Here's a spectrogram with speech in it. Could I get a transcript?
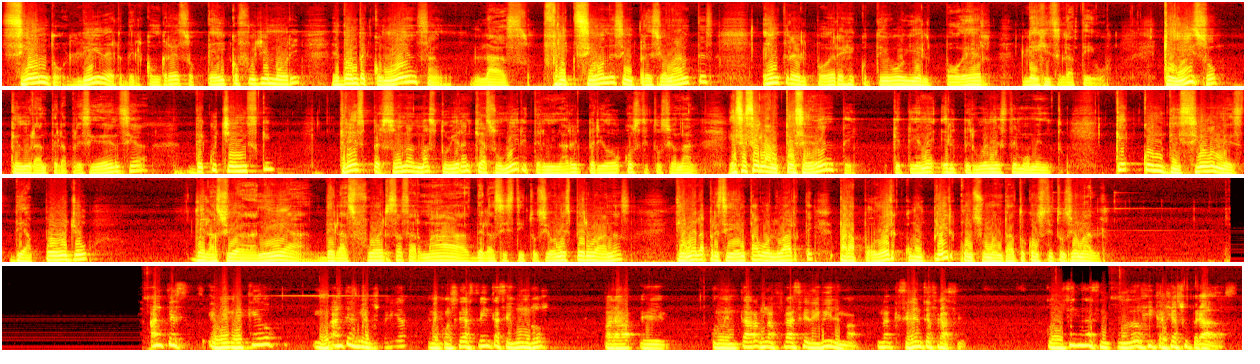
siendo líder del Congreso Keiko Fujimori, es donde comienzan las fricciones impresionantes entre el Poder Ejecutivo y el Poder Legislativo, que hizo durante la presidencia de Kuczynski tres personas más tuvieran que asumir y terminar el periodo constitucional. Ese es el antecedente que tiene el Perú en este momento. ¿Qué condiciones de apoyo de la ciudadanía, de las Fuerzas Armadas, de las instituciones peruanas, tiene la presidenta Boluarte para poder cumplir con su mandato constitucional? Antes, eh, me quedo antes me gustaría que me concedas 30 segundos para eh, comentar una frase de Vilma, una excelente frase. Consignas ideológicas ya superadas.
